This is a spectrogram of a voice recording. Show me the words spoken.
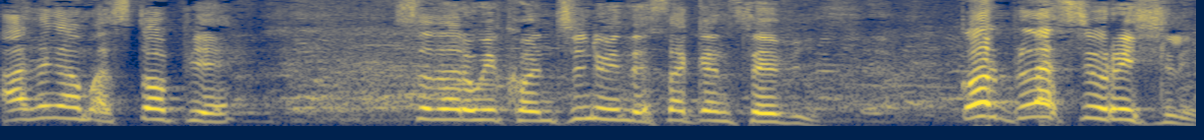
I think I must stop here so that we continue in the second service. God bless you richly.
